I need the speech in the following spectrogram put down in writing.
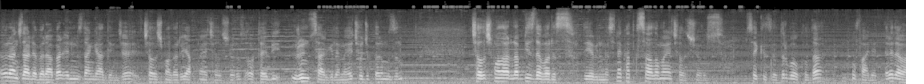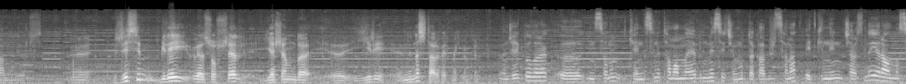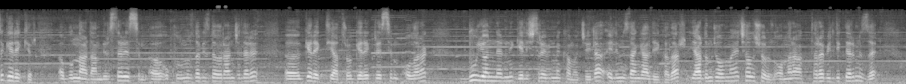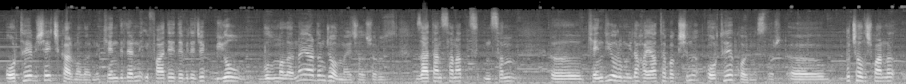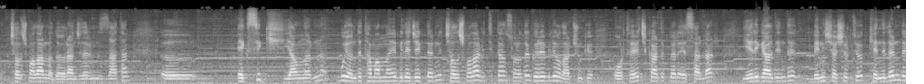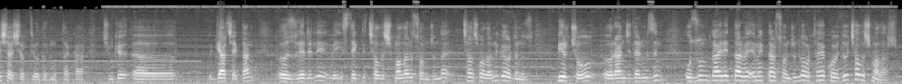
Öğrencilerle beraber elimizden geldiğince çalışmaları yapmaya çalışıyoruz. Ortaya bir ürün sergilemeye, çocuklarımızın çalışmalarla biz de varız diyebilmesine katkı sağlamaya çalışıyoruz. 8 yıldır bu okulda bu faaliyetlere devam ediyoruz. Ee, resim birey ve sosyal yaşamda e, yerini nasıl tarif etmek mümkün? Öncelikli olarak e, insanın kendisini tamamlayabilmesi için mutlaka bir sanat etkinliğinin içerisinde yer alması gerekir. E, bunlardan birisi de resim. E, okulumuzda biz de öğrencilere e, gerek tiyatro gerek resim olarak bu yönlerini geliştirebilmek amacıyla elimizden geldiği kadar yardımcı olmaya çalışıyoruz. Onlara aktarabildiklerimizle ortaya bir şey çıkarmalarını, kendilerini ifade edebilecek bir yol bulmalarına yardımcı olmaya çalışıyoruz. Zaten sanat insanın e, kendi yorumuyla hayata bakışını ortaya koymasıdır. E, bu çalışmalarla çalışmalarla da öğrencilerimiz zaten e, eksik yanlarını bu yönde tamamlayabileceklerini çalışmalar bittikten sonra da görebiliyorlar. Çünkü ortaya çıkardıkları eserler yeri geldiğinde beni şaşırtıyor, kendilerini de şaşırtıyordur mutlaka. Çünkü e, gerçekten özverili ve istekli çalışmaları sonucunda çalışmalarını gördünüz. Birçoğu öğrencilerimizin uzun gayretler ve emekler sonucunda ortaya koyduğu çalışmalar.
